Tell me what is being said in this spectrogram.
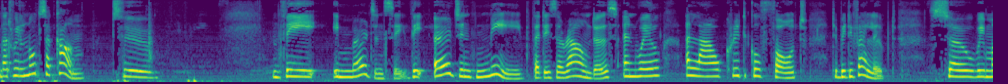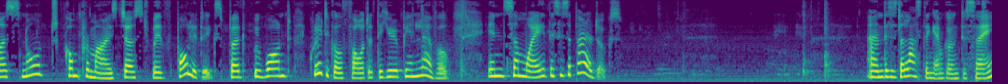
that will not succumb to the emergency, the urgent need that is around us, and will allow critical thought to be developed. So we must not compromise just with politics, but we want critical thought at the European level. In some way, this is a paradox. And this is the last thing I'm going to say,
